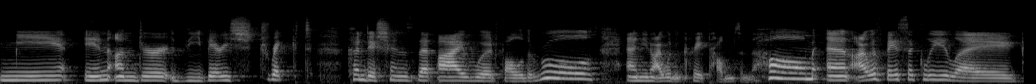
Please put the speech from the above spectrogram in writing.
me in under the very strict conditions that I would follow the rules and you know I wouldn't create problems in the home. And I was basically like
